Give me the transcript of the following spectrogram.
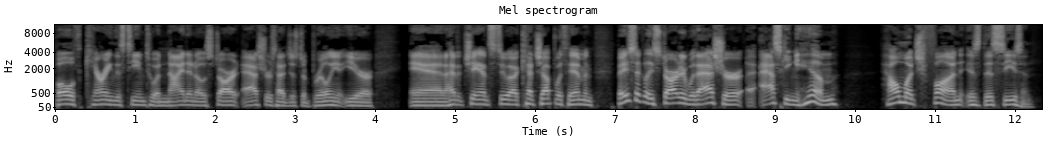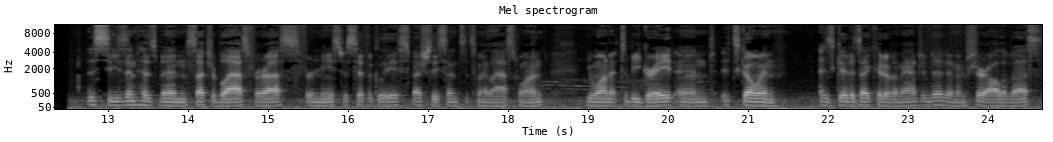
both carrying this team to a 9 0 start. Asher's had just a brilliant year and I had a chance to uh, catch up with him and basically started with Asher uh, asking him how much fun is this season. This season has been such a blast for us, for me specifically, especially since it's my last one. You want it to be great, and it's going as good as I could have imagined it, and I'm sure all of us.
